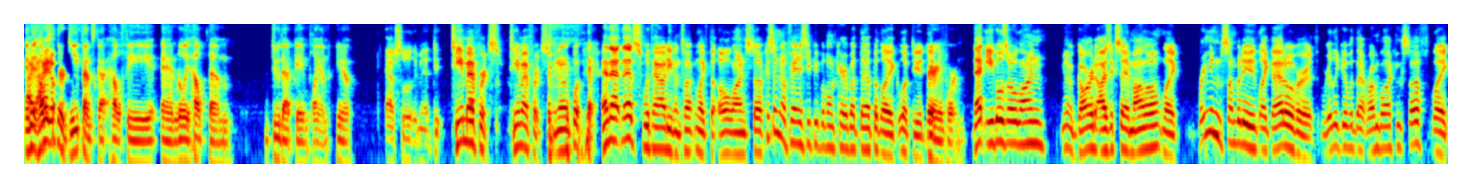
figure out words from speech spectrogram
And it I- I helps that their defense got healthy and really helped them do that game plan. You know, Absolutely, man. T- team efforts, team efforts. You know, and that that's without even talking like the O line stuff. Because I know fantasy people don't care about that, but like, look, dude, like, very important. that Eagles O line, you know, guard Isaac Seumalo, like bringing somebody like that over, really good with that run blocking stuff. Like,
